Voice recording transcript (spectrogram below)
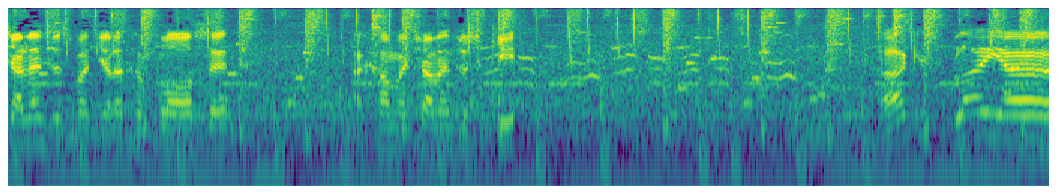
Challenges wat julle geplaas het. Ek gaan my challenges keep. Ek is bly uh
